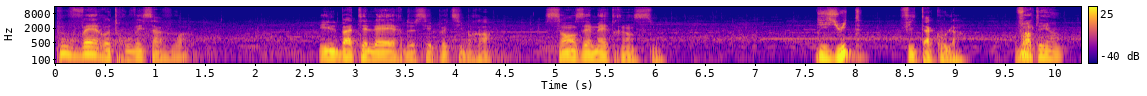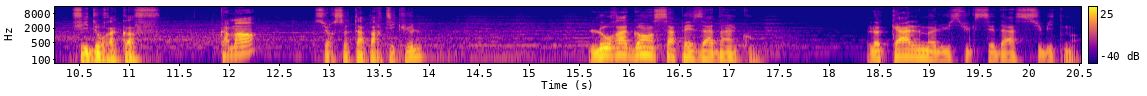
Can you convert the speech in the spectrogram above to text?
pouvait retrouver sa voix. Il battait l'air de ses petits bras, sans émettre un son. 18. Fit Akula, 21. fit Dourakov, Comment? Sursauta Particule. L'ouragan s'apaisa d'un coup. Le calme lui succéda subitement.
